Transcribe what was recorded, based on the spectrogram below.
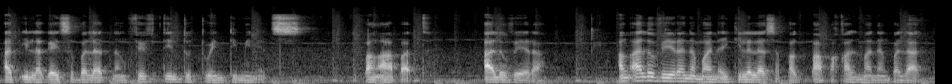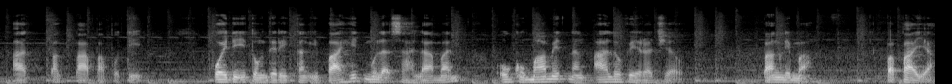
at ilagay sa balat ng 15 to 20 minutes. Pang-apat, aloe vera. Ang aloe vera naman ay kilala sa pagpapakalma ng balat at pagpapaputi. Pwede itong direktang ipahid mula sa halaman o gumamit ng aloe vera gel. Panglima, papaya.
